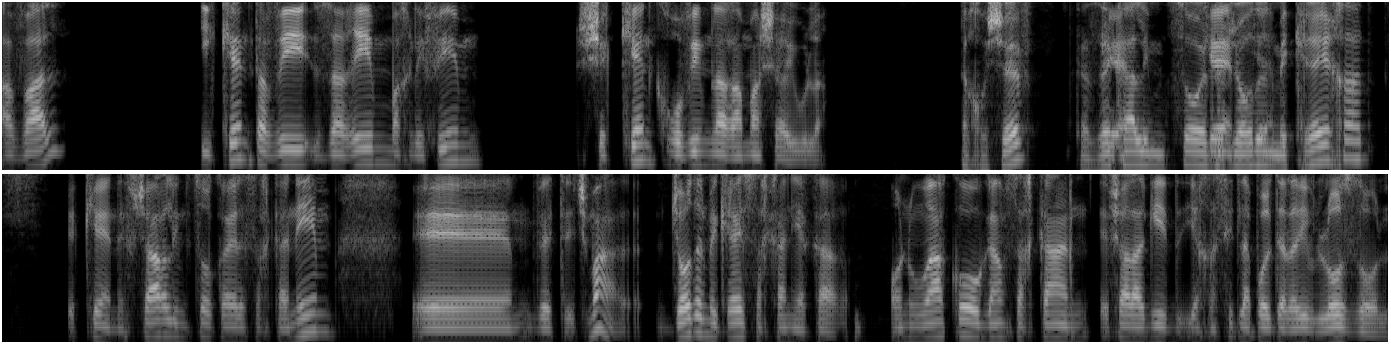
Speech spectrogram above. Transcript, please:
אבל היא כן תביא זרים מחליפים שכן קרובים לרמה שהיו לה. אתה חושב? כזה כן, קל למצוא כן, איזה ג'ורדן כן. מקרי אחד? כן, אפשר למצוא כאלה שחקנים. אה, ותשמע, ג'ורדן מקרי שחקן יקר. אונואקו גם שחקן, אפשר להגיד, יחסית להפועל תל אביב, לא זול.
